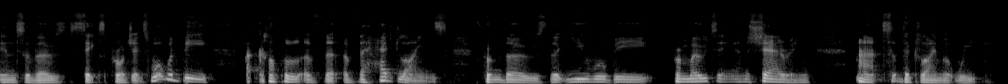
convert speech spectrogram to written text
into those six projects, what would be a couple of the of the headlines from those that you will be promoting and sharing at the Climate Week?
